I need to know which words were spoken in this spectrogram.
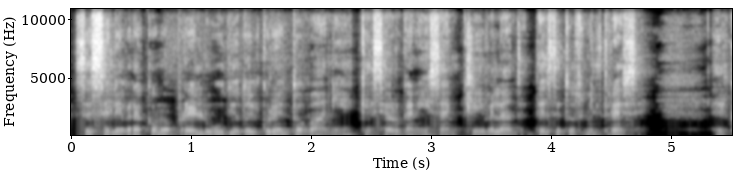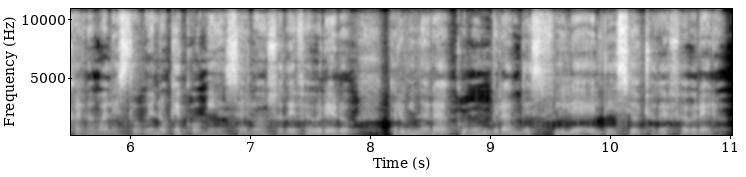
se celebra como preludio del Kurentovanie que se organiza en Cleveland desde 2013. El carnaval esloveno que comienza el 11 de febrero terminará con un gran desfile el 18 de febrero.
